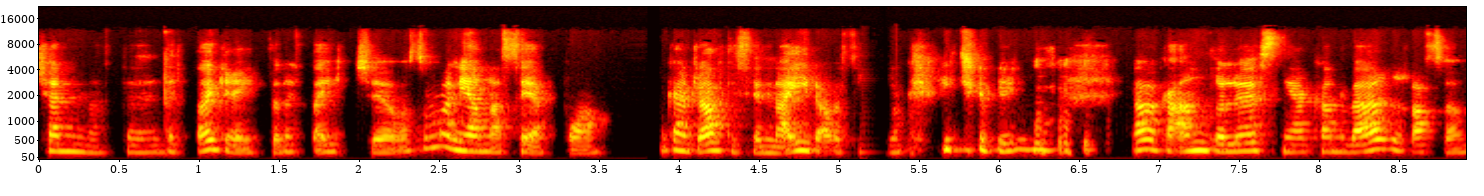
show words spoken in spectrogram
kjenner at dette er greit og dette er ikke. Og så må en gjerne se på En kan ikke alltid si nei da, hvis noen ikke vil. Ja, hva andre løsninger kan være? altså.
